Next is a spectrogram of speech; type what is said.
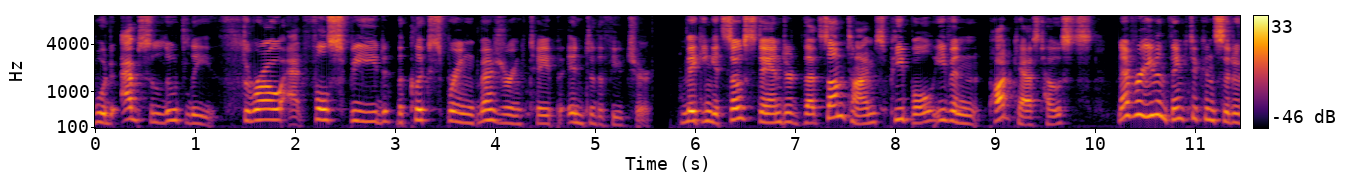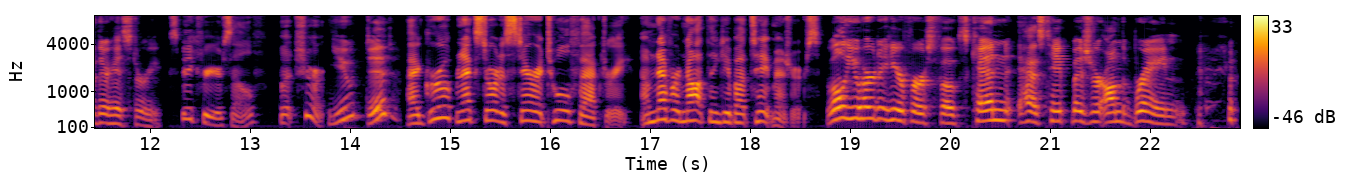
would absolutely throw at full speed the click spring measuring tape into the future, making it so standard that sometimes people, even podcast hosts, never even think to consider their history. Speak for yourself, but sure. You did? I grew up next door to Starrett Tool Factory. I'm never not thinking about tape measures. Well, you heard it here first, folks. Ken has tape measure on the brain. if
